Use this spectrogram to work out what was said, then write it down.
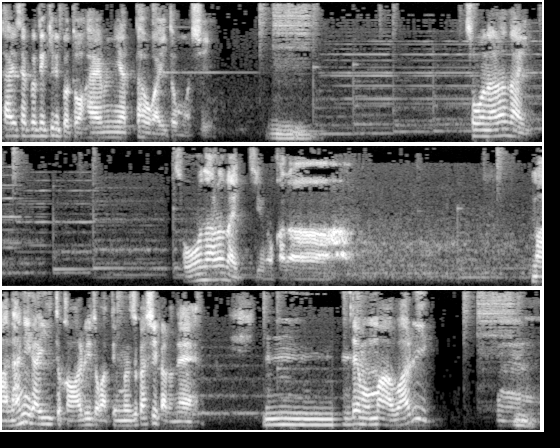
対策できることを早めにやった方がいいと思うし、うん。そうならない、そうならないっていうのかなまあ何がいいとか悪いとかって難しいからね。うん。でもまあ悪い、うん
